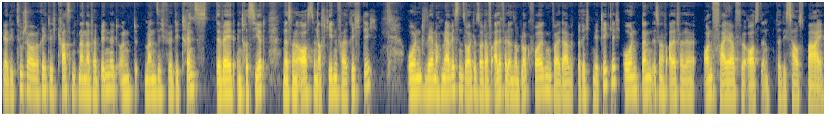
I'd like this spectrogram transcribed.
ja die Zuschauer richtig krass miteinander verbindet und man sich für die Trends der Welt interessiert, dann ist man in Austin auf jeden Fall richtig. Und wer noch mehr wissen sollte, sollte auf alle Fälle unserem Blog folgen, weil da berichten wir täglich. Und dann ist man auf alle Fälle on fire für Austin, für die South By.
